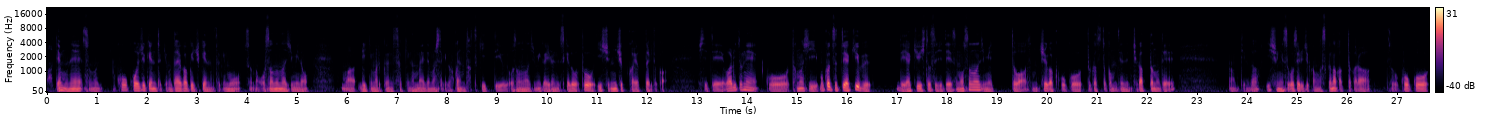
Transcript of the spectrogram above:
まあでもねその高校受験の時も大学受験の時もその幼なじみのまあ、力丸くんってさっき名前出ましたけど他にもたつきっていう幼なじみがいるんですけどと一緒に塾通ったりとかしてて割とねこう楽しい。僕はずっと野球部で野球一筋でその幼なじみとはその中学高校部活とかも全然違ったので何て言うんだ一緒に過ごせる時間が少なかったからそう高校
